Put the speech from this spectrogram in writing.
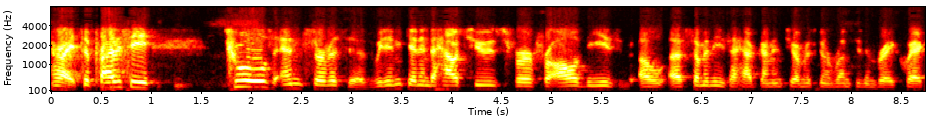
All right, so privacy tools and services. We didn't get into how-tos for, for all of these. Uh, uh, some of these I have gone into. I'm just going to run through them very quick.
